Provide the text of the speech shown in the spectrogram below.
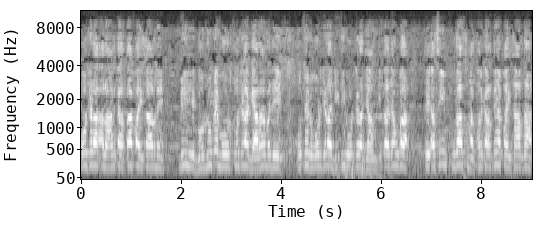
ਉਹ ਜਿਹੜਾ ਐਲਾਨ ਕਰਤਾ ਭਾਈ ਸਾਹਿਬ ਨੇ ਵੀ ਗੋਲੂ ਕੇ ਮੋੜ ਤੋਂ ਜਿਹੜਾ 11 ਵਜੇ ਉੱਥੇ ਰੋਡ ਜਿਹੜਾ ਜੀਟੀ ਰੋਡ ਜਿਹੜਾ ਜਾਮ ਕੀਤਾ ਜਾਊਗਾ ਤੇ ਅਸੀਂ ਪੂਰਾ ਸਮਰਥਨ ਕਰਦੇ ਹਾਂ ਭਾਈ ਸਾਹਿਬ ਦਾ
